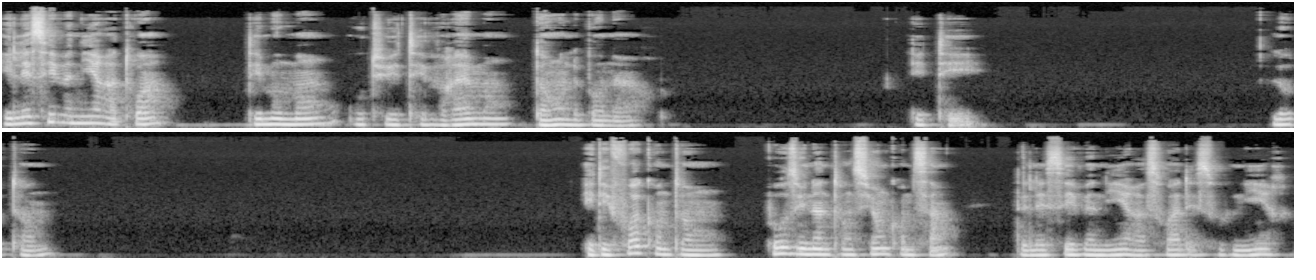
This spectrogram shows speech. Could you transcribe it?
et laisser venir à toi des moments où tu étais vraiment dans le bonheur. L'été, l'automne, et des fois quand on pose une intention comme ça, de laisser venir à soi des souvenirs,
